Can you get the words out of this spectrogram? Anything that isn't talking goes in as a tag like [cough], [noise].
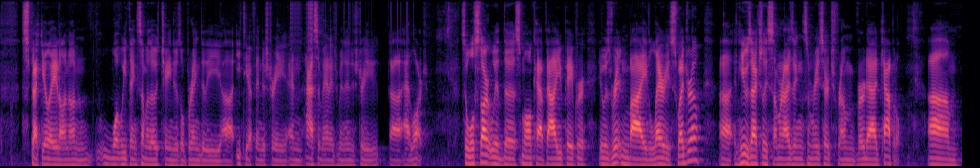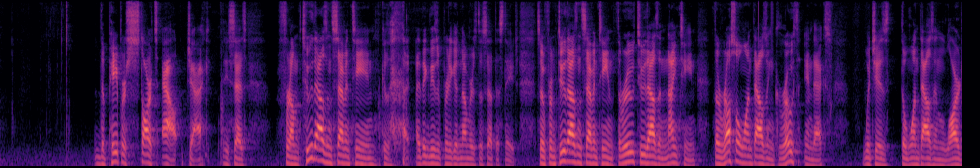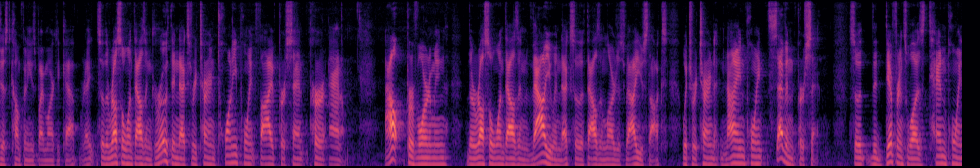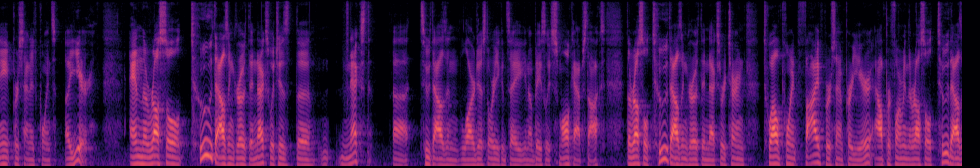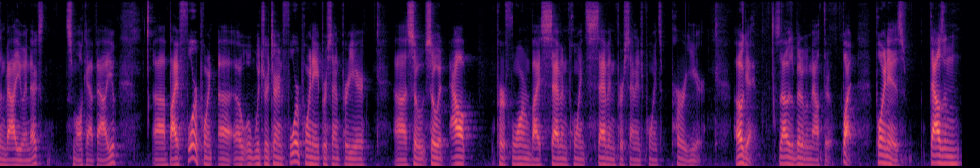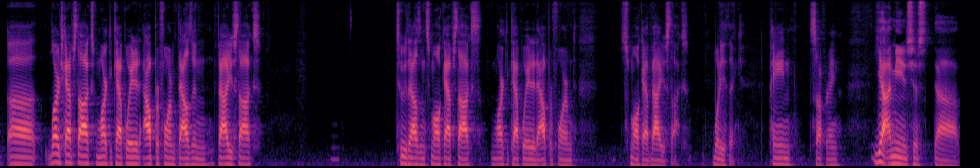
speculate on, on what we think some of those changes will bring to the uh, ETF industry and asset management industry uh, at large. So we'll start with the small cap value paper. It was written by Larry Swedroe, uh, and he was actually summarizing some research from Verdad Capital. Um, the paper starts out, Jack, he says, from 2017, because [laughs] I think these are pretty good numbers to set the stage. So from 2017 through 2019, the Russell 1000 Growth Index, which is the 1,000 largest companies by market cap, right? So the Russell 1000 Growth Index returned 20.5% per annum, outperforming the Russell 1000 Value Index, so the 1,000 largest value stocks, which returned 9.7%. So the difference was 10.8 percentage points a year. And the Russell 2000 Growth Index, which is the next uh, 2,000 largest, or you could say, you know, basically small cap stocks, the Russell 2000 Growth Index returned 12.5% per year, outperforming the Russell 2000 Value Index, small cap value, uh, by four point, uh, uh, which returned 4.8% per year. Uh, so, so it outperformed by 7.7 percentage points per year. Okay, so that was a bit of a mouth. But point is, thousand uh, large cap stocks, market cap weighted, outperformed thousand value stocks. 2,000 small cap stocks, market cap weighted, outperformed small cap value stocks. What do you think? Pain, suffering? Yeah, I mean, it's just, uh,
